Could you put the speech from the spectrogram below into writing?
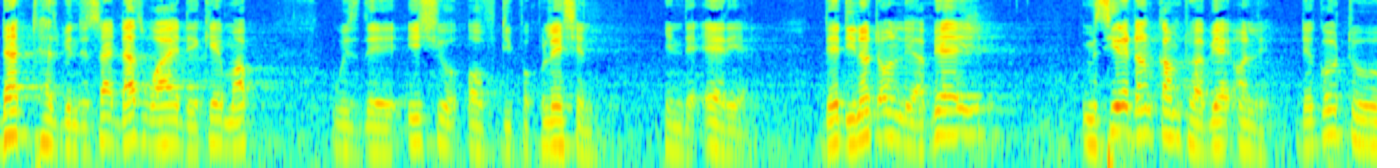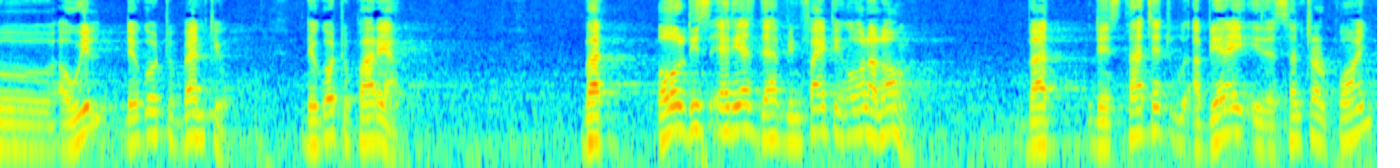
That has been decided. That's why they came up with the issue of depopulation in the area. They did not only Abyei, Misseriya don't come to Abyei only. They go to Aweil, they go to Bentiu, they go to Pariang. But all these areas they have been fighting all along. But they started, Abyei is a central point,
